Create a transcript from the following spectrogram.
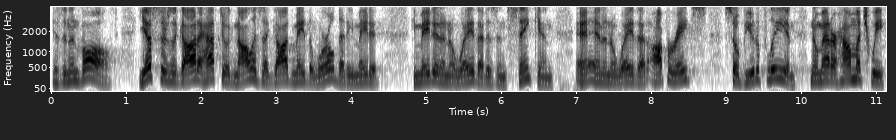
isn't involved. Yes, there's a God. I have to acknowledge that God made the world, that He made it. He made it in a way that is in sync and, and in a way that operates so beautifully. And no matter how much we,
